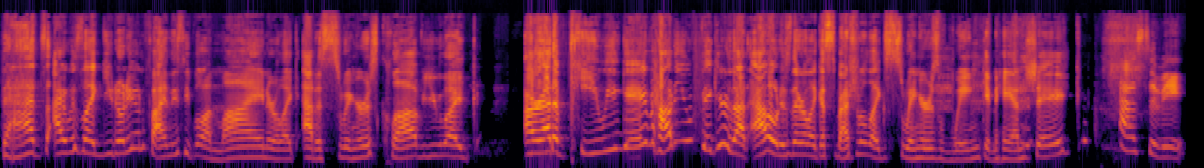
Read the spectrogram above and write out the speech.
that's, I was like, you don't even find these people online or like at a swingers club. You like are at a Pee Wee game. How do you figure that out? Is there like a special like swingers wink and handshake? Has to be.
